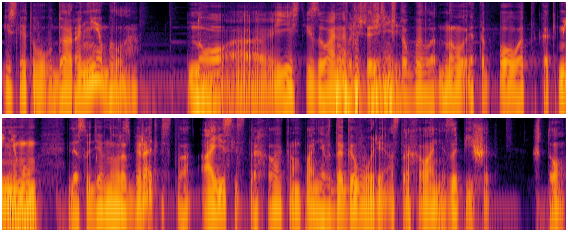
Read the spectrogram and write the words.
Если этого удара не было, но э, есть визуальное подтверждение, что было, ну, это повод как минимум для судебного разбирательства. А если страховая компания в договоре о страховании запишет, что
